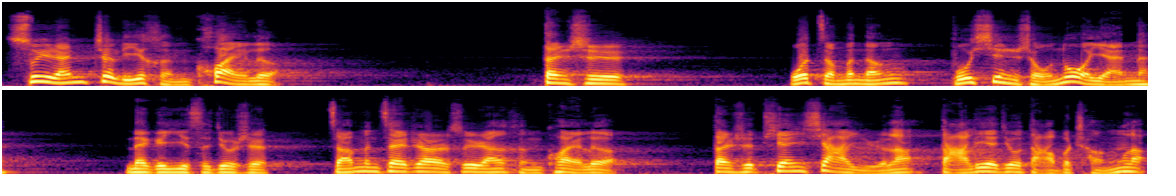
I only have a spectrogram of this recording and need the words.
虽然这里很快乐，但是……”我怎么能不信守诺言呢？那个意思就是，咱们在这儿虽然很快乐，但是天下雨了，打猎就打不成了。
